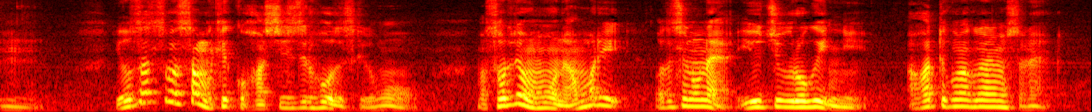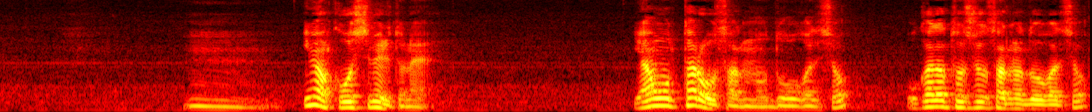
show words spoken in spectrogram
うん。与沢翼さんも結構発信してる方ですけども、まあ、それでももうねあんまり私のね YouTube ログインに上がってこなくなりましたね。うん。今こうしてみるとね山本太郎さんの動画でしょ？岡田敏夫さんの動画でしょ？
